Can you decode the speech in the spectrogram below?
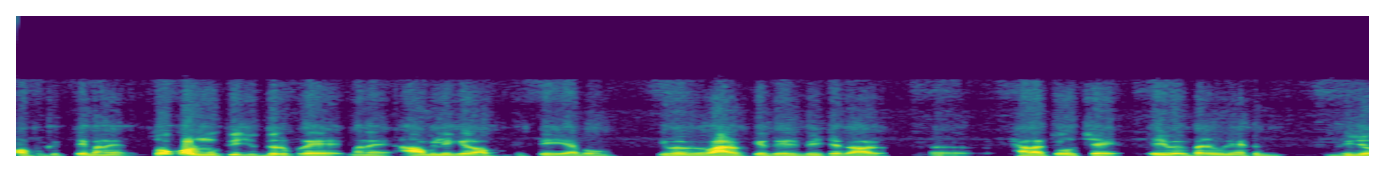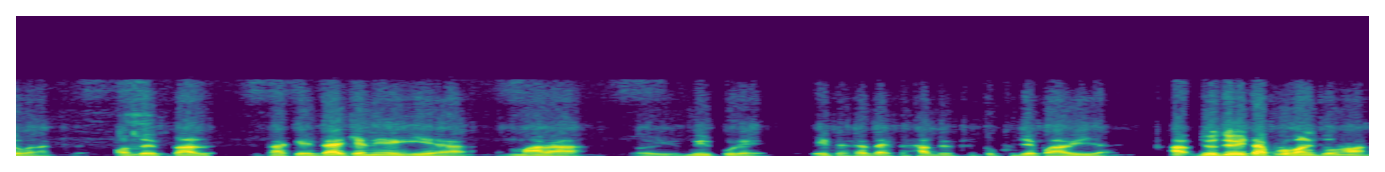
অপকীর্তি মানে সকল মুক্তিযুদ্ধের উপরে মানে আওয়ামী লীগের অপকৃতি এবং কীভাবে ভারতকে দেশ বেঁচে দেওয়ার খেলা চলছে এই ব্যাপারে উনি একটা ভিডিও বানাচ্ছিলেন। অতএব তার তাকে ডাইকে নিয়ে গিয়ে মারা ওই মিরপুরে এটার সাথে একটা সাদৃশ্য তো খুঁজে পাওয়াই যায়। আর যদিও এটা প্রমাণিত নয়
